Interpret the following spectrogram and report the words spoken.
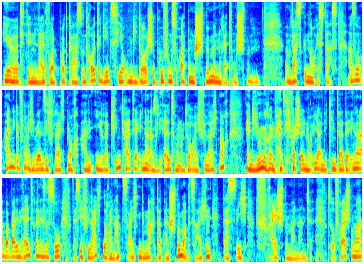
Ihr hört den Leitwort-Podcast und heute geht es hier um die deutsche Prüfungsordnung Schwimmen, Rettungsschwimmen. Was genau ist das? Also einige von euch werden sich vielleicht noch an ihre Kindheit erinnern, also die Älteren unter euch vielleicht noch. Die Jüngeren werden sich wahrscheinlich noch eher an die Kindheit erinnern, aber bei den Älteren ist es so, dass ihr vielleicht noch ein Abzeichen gemacht habt, ein Schwimmabzeichen, das sich Freischwimmer nannte. So, Freischwimmer,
